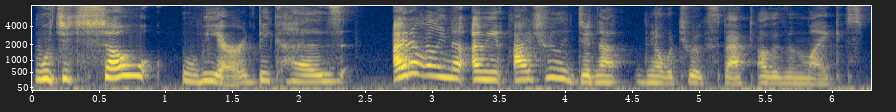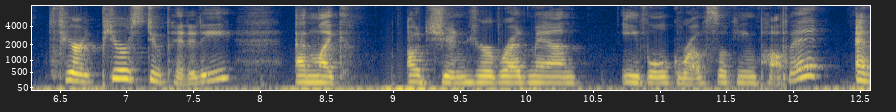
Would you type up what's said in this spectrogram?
which is so weird because I don't really know. I mean, I truly did not know what to expect other than like pure pure stupidity and like a gingerbread man, evil, gross looking puppet, and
